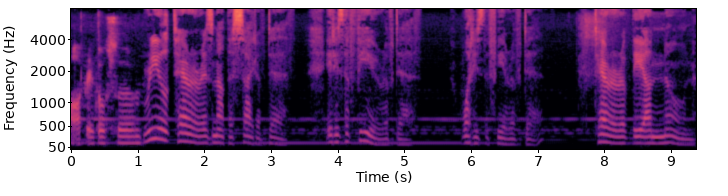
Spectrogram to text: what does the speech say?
Afiyet olsun. Real terror is not the sight of death. It is the fear of death. What is the fear of death? Terror of the unknown.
